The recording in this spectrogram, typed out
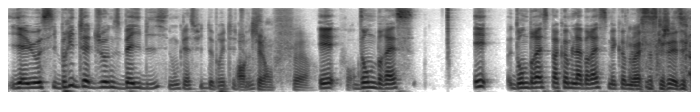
il y a eu aussi Bridget Jones Baby, donc la suite de Bridget Oh, Jones. quel enfer. Et Oh. Don't Bress. Et Don't Bress, pas comme la Bresse, mais comme Ouais, c'est ce que j'allais dire.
